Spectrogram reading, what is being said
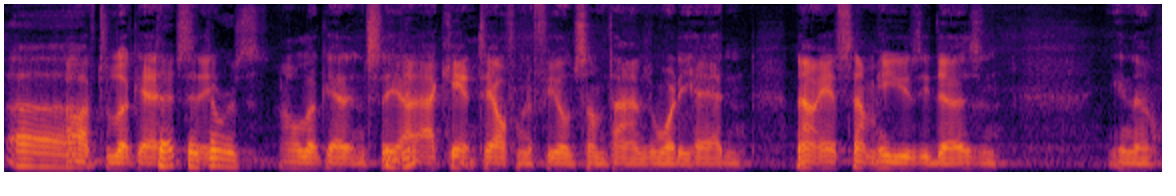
I'll have to look at it that- and that see. there was- I'll look at it and see. I, I can't tell from the field sometimes and what he had. And no, it's something he usually does, and you know,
